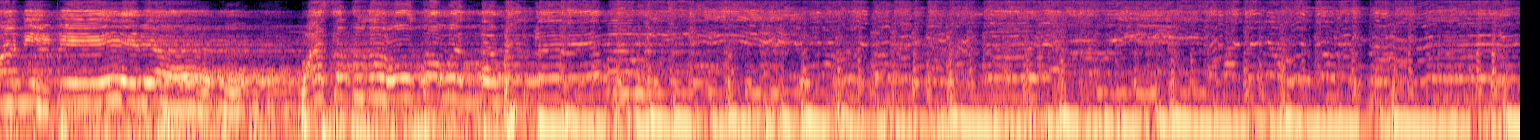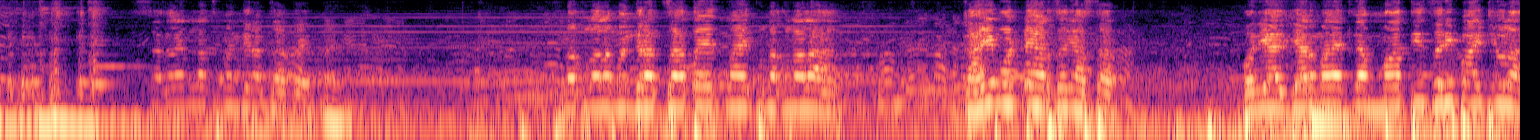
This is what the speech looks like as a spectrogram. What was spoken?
पाणी टेऱ्यात वास तुझा होतो मंद मंद सगळ्यांनाच मंदिरात जाता येत नाही. पुन्हा कुणाला मंदिरात जाता येत नाही पुन्हा कुणाला काही मोठ्या अडचणी असतात. पण या येरमाळ्यातल्या मातीत जरी पाय ठेवला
